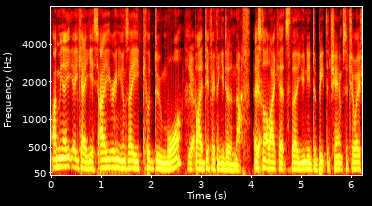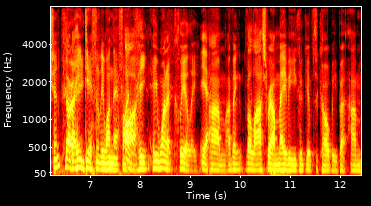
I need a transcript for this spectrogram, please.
I mean, okay, yes, I reckon you can say he could do more, Yeah. but I definitely think he did enough. It's Yeah. not like it's the you need to beat the champ situation. No, Like, he he- definitely won that fight. Oh, he, he won it clearly. Yeah. Um, I think the last round maybe you could give to Colby, but um,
